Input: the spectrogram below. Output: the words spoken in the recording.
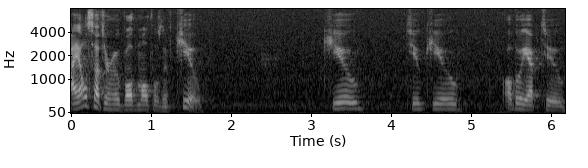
I also have to remove all the multiples of q. q, 2q, all the way up to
